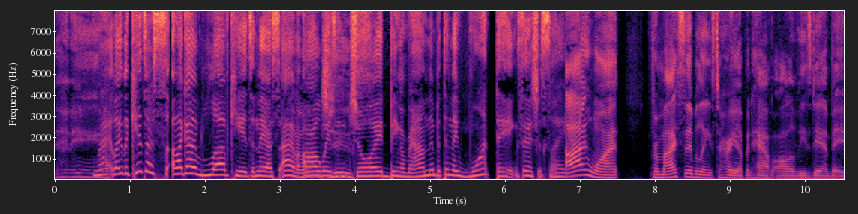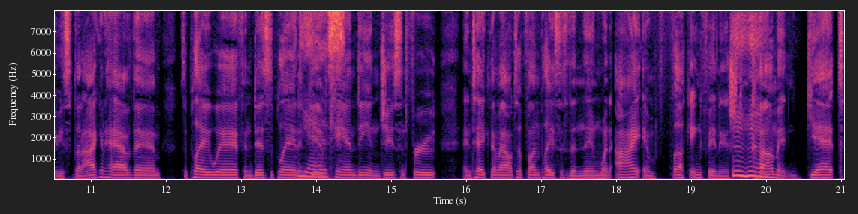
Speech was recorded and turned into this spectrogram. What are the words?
daddy. Right, like the kids are so, like I love kids and they are. I have Oh, always juice. enjoyed being around them, but then they want things, and it's just like I want for my siblings to hurry up and have all of these damn babies so that I can have them to play with and discipline and Yes. give candy and juice and fruit and take them out to fun places. And then when I am fucking finished, Mm-hmm. come and get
